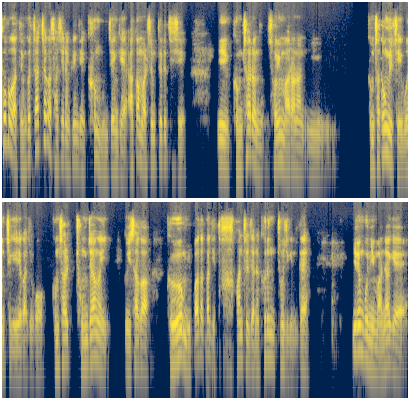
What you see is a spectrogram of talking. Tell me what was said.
후보가 된 것 자체가 사실은 굉장히 큰 문제인 게 아까 말씀드렸듯이 이 검찰은 소위 말하는 이 검사 동일체의 원칙에 의해 가지고 검찰총장의 의사가 그 밑바닥까지 다 관철되는 그런 조직인데 이런 분이 만약에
